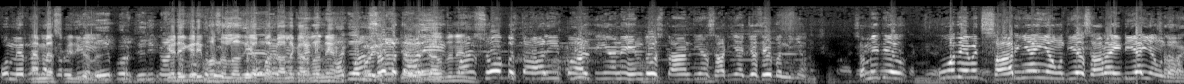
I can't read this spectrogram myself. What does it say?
ਉਹ ਮੇਰੇ ਨਾਲ ਐਮਐਸਪੀ ਦੀ ਗੱਲ ਕਿਹੜੀ ਕਿਹੜੀ ਫਸਲ ਲੱਗਦੀ ਆਪਾਂ ਗੱਲ ਕਰ ਲੈਂਦੇ ਹਾਂ। ਕਰ 542 ਦਿੰਦੇ ਹਾਂ। 542 ਪਾਰਟੀਆਂ ਨੇ ਹਿੰਦੁਸਤਾਨ ਦੀਆਂ ਸਾਡੀਆਂ ਜਥੇਬੰਦੀਆਂ। ਸਮਝਦੇ ਹੋ? ਉਹਦੇ ਵਿੱਚ ਸਾਰੀਆਂ ਹੀ ਆਉਂਦੀਆਂ ਸਾਰਾ ਇੰਡੀਆ ਹੀ ਆਉਂਦਾ।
